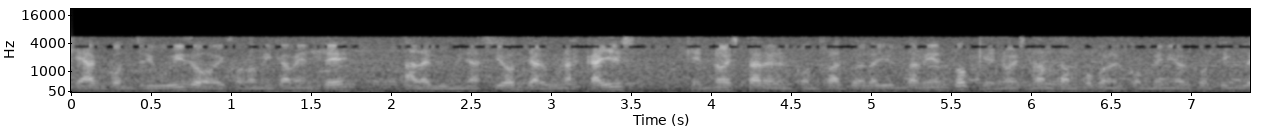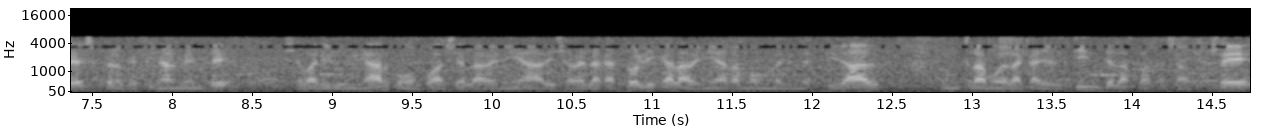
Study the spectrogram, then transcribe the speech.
que han contribuido económicamente a la iluminación de algunas calles que no están en el contrato del ayuntamiento, que no están tampoco en el convenio del corte inglés, pero que finalmente se van a iluminar, como puede ser la avenida Isabel la Católica, la avenida Ramón Menéndez Pidal, un tramo de la calle El Tinte, la Plaza San José,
